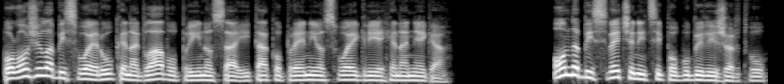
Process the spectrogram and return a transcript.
Položila bi svoje ruke na glavu prinosa i tako prenio svoje grijehe na njega. Onda bi svećenici pogubili žrtvu,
